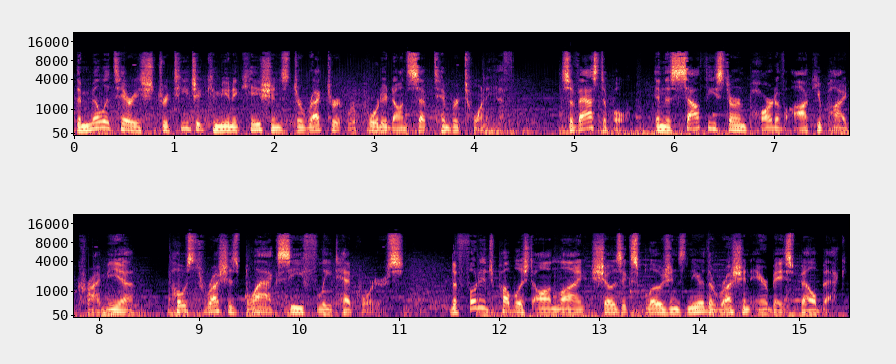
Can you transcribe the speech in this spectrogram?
the military strategic communications directorate reported on September 20th. Sevastopol, in the southeastern part of occupied Crimea, hosts Russia's Black Sea Fleet headquarters. The footage published online shows explosions near the Russian airbase Belbek,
